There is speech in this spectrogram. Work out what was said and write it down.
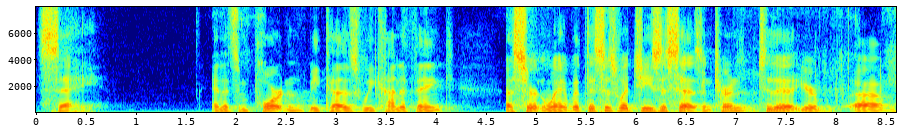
say. And it's important because we kind of think a certain way. But this is what Jesus says. And turn to the, your um,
